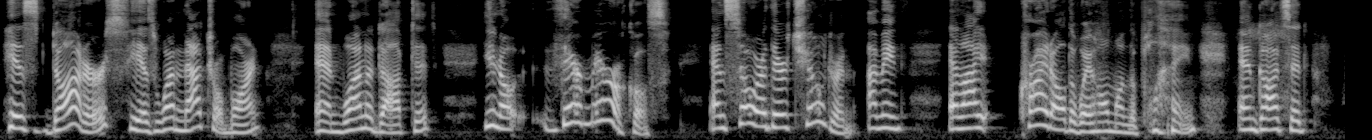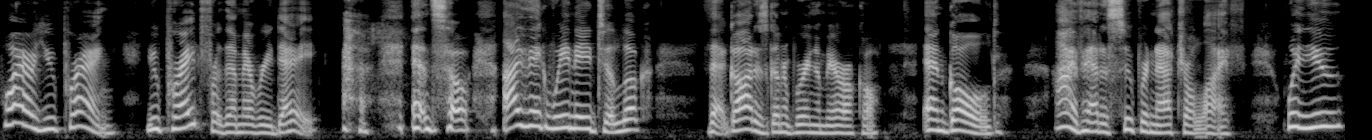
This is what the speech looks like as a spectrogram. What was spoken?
his daughters, he has one natural born and one adopted, you know, they're miracles. And so are their children. I mean, and I cried all the way home on the plane, and God said, Why are you praying? You prayed for them every day. and so I think we need to look that God is going to bring a miracle. And gold, I've had a supernatural life. When you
